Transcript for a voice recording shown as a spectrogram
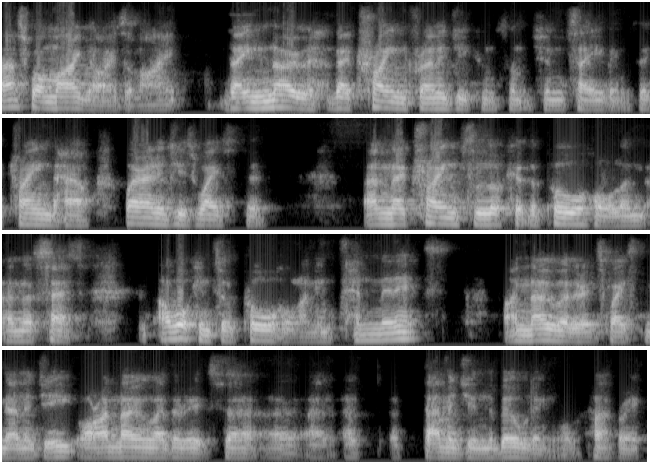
That's what my guys are like. They know they're trained for energy consumption savings. They're trained how where energy is wasted, and they're trained to look at the pool hall and, and assess. I walk into a pool hall, and in ten minutes, I know whether it's wasting energy or I know whether it's a, a, a, in the building or the fabric.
